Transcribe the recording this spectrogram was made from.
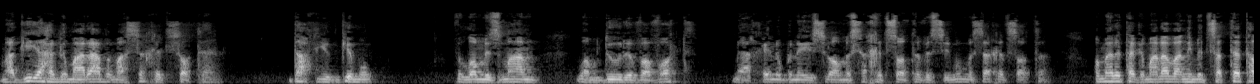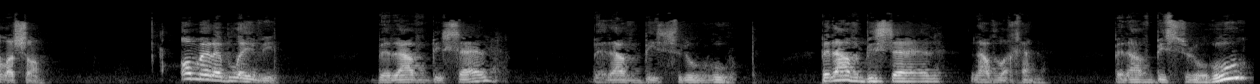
מגיע הגמרא במסכת סוטה, דף י"ג, ולא מזמן למדו רבבות מאחינו בני ישראל מסכת סוטה וסיימו מסכת סוטה. אומרת הגמרא, ואני מצטט הלשון. אומר רב לוי, ברב בישר, ברב בישרו הוא. ברב בישר, רב לכם. ברב בישרו הוא,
